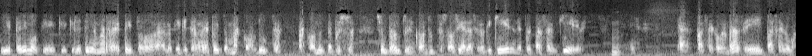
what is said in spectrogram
y esperemos que, que, que le tengan más respeto a lo que hay que tener respeto, más conducta, más conducta, pues son, son productos de conducta social, hacen lo que quieren, después pasa lo que quieren. Mm. Ya, pasa como en Brasil, pasa como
